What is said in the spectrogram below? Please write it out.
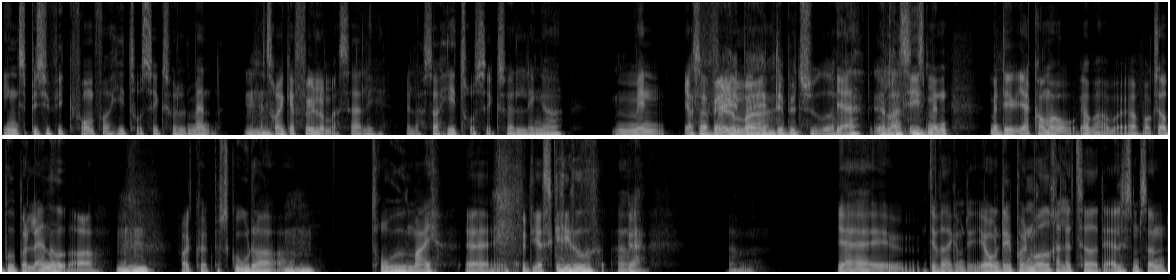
en specifik form for heteroseksuel mand. Mm-hmm. Jeg tror ikke, jeg føler mig særlig, eller så heteroseksuel længere. Men jeg altså, hvad, føler mig... end det betyder. Ja, Eller præcis, men, men det, jeg kommer jo, jeg var, jeg vokset op ude på landet, og Mm-hmm. folk kørte på scooter og mm. Mm-hmm. troede mig, øh, fordi jeg skatede. Og, Ja. Um, ja, øh, det ved jeg ikke om det. Jo, det er på en måde relateret. Det er ligesom sådan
